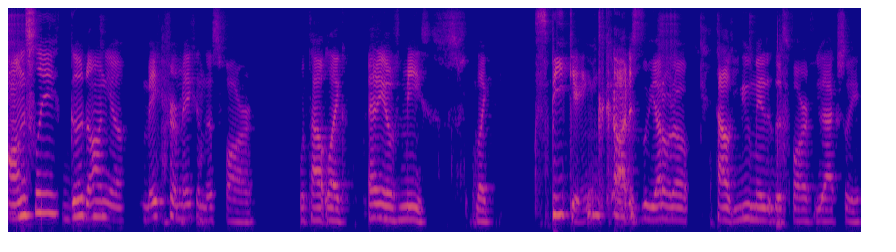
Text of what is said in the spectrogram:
Honestly, good on you. Make for making this far without like any of me like speaking. Honestly, I don't know how you made it this far if you actually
